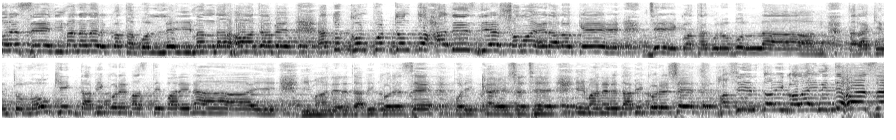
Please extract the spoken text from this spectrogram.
করেছেন ইমান আনার কথা বললে ইমানদার হওয়া যাবে? এতক্ষণ পর্যন্ত হাদিস দিয়ে সময়ের আলোকে যে কথাগুলো বললাম, তারা কিন্তু মৌখিক দাবি করে বাঁচতে পারে নাই। ইমানের দাবি করেছে, পরীক্ষায় এসেছে। ইমানের দাবি করেছে, ফাঁসির দড়ি গলায় নিতে হয়েছে।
